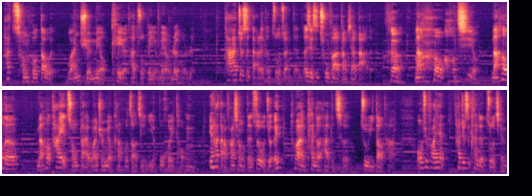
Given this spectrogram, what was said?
他从头到尾完全没有 care 他左边有没有任何人，他就是打了个左转灯，而且是出发的当下打的。呵，然后好气哦，然后呢，然后他也从来完全没有看后照镜，也不回头，嗯。因为他打方向灯，所以我就哎、欸、突然看到他的车，注意到他，我就发现他就是看着左前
